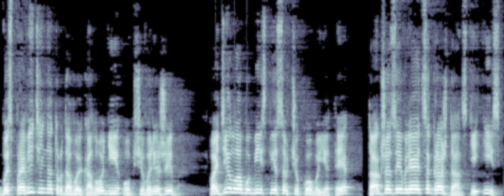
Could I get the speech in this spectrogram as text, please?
в исправительно-трудовой колонии общего режима. По делу об убийстве Савчукова ЕТ также заявляется гражданский иск.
